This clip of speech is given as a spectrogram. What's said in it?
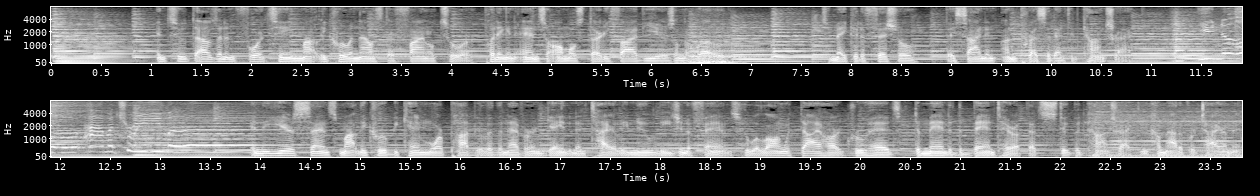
In 2014, Motley Crue announced their final tour, putting an end to almost 35 years on the road. To make it official, they signed an unprecedented contract. You know I'm a dreamer. In the years since, Motley Crue became more popular than ever and gained an entirely new legion of fans who, along with die-hard Crue heads, demanded the band tear up that stupid contract and come out of retirement.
